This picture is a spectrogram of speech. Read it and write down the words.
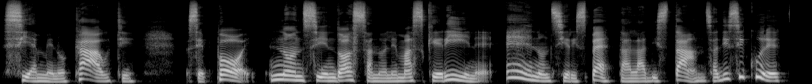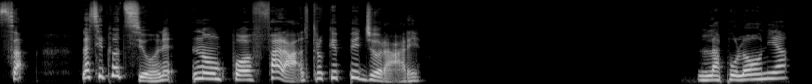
si è meno cauti, se poi non si indossano le mascherine e non si rispetta la distanza di sicurezza, la situazione non può far altro che peggiorare. La Polonia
